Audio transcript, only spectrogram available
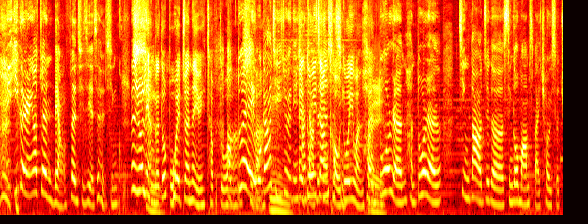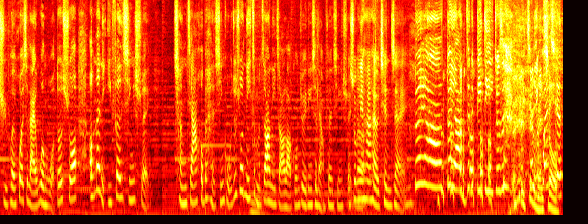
对，一个人要赚两份，其实也是很辛苦。那如果两个都不会赚，那也差不多啊。哦，对，吧我刚刚其实就有点想讲、嗯、多一张口多一碗饭。很多人很多人进到这个 Single Moms by Choice 的聚会，或者是来问我，都说哦，那你一份薪水。成家会不会很辛苦？我就说，你怎么知道你找老公就一定是两份薪水？说不定他还有欠债。对呀，对呀，你这个滴滴 就是 你婚前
